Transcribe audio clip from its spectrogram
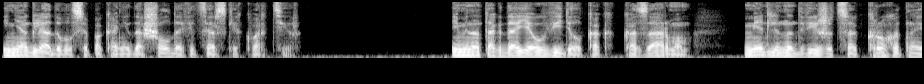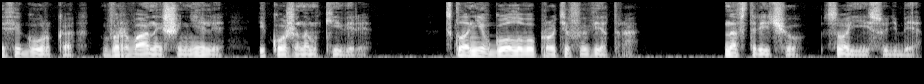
и не оглядывался, пока не дошел до офицерских квартир. Именно тогда я увидел, как к казармам – медленно движется крохотная фигурка в рваной шинели и кожаном кивере, склонив голову против ветра, навстречу своей судьбе.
